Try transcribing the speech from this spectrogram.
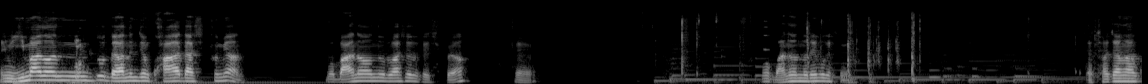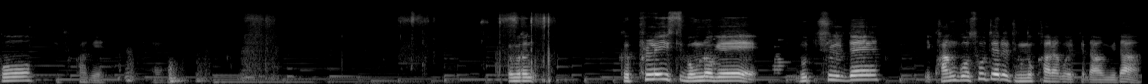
아니면 2만 원도 나는 좀 과하다 싶으면 뭐 만 원으로 하셔도 되시고요. 네. 뭐만 원으로 해보겠습니다. 자, 저장하고 계속하기. 네. 그러면 그 플레이스 목록에 노출될 이 광고 소재를 등록하라고 이렇게 나옵니다.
